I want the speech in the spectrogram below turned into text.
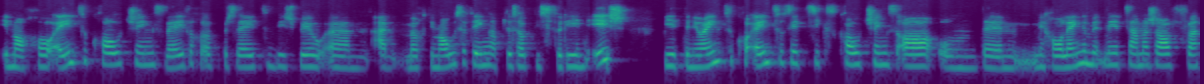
Ich mache auch Einzelcoachings, wenn einfach jemand sagt, zum Beispiel, ähm, er möchte mal herausfinden, ob das etwas für ihn ist, biete ich auch Einzel Einzelsitzungscoachings an und ähm, man kann länger mit mir zusammenarbeiten.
